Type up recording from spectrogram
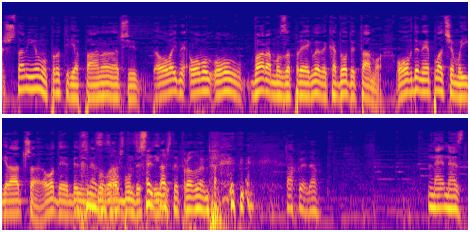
šta mi imamo protiv Japana, znači ovaj ne, ovo, ovo varamo za preglede kad ode tamo. Ovde ne plaćamo igrača, ode bez ne znam zašto, zašto je problem da. tako je da ne, ne znam.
